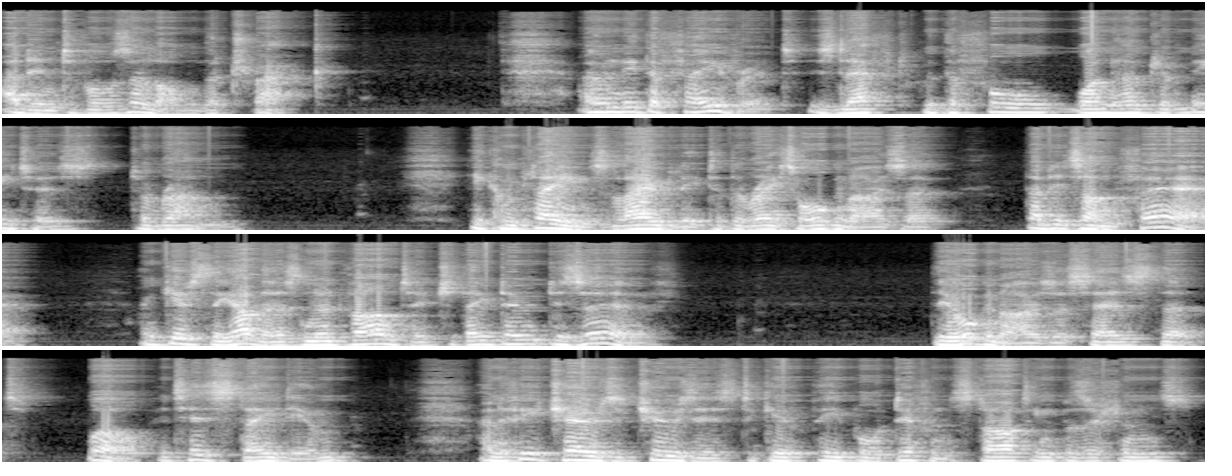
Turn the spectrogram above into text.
at intervals along the track. Only the favourite is left with the full 100 metres to run. He complains loudly to the race organiser that it's unfair and gives the others an advantage they don't deserve. The organiser says that, well, it's his stadium, and if he chose, chooses to give people different starting positions,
